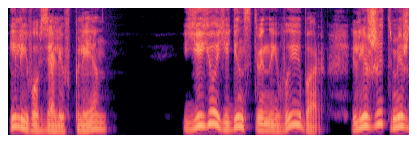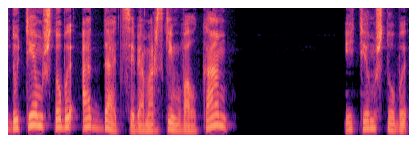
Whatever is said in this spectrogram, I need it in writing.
или его взяли в плен — ее единственный выбор лежит между тем, чтобы отдать себя морским волкам и тем, чтобы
